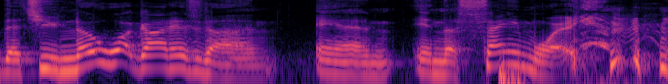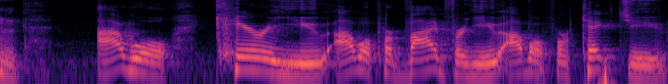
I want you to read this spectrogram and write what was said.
that you know what God has done, and in the same way, I will carry you, I will provide for you, I will protect you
